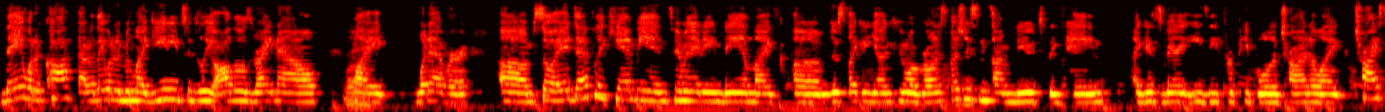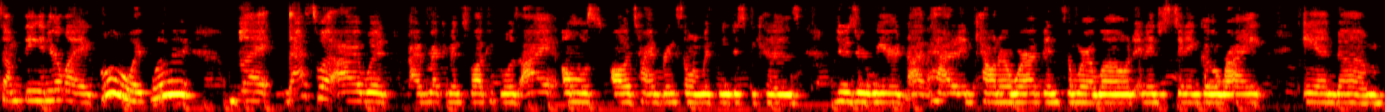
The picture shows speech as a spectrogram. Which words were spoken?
they would have caught that or they would have been like you need to delete all those right now like whatever um so it definitely can be intimidating being like um just like a young female girl especially since i'm new to the game like it's very easy for people to try to like try something and you're like oh like what but that's what i would i recommend to a lot of people is i almost all the time bring someone with me just because dudes are weird and i've had an encounter where i've been somewhere alone and it just didn't go right and um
